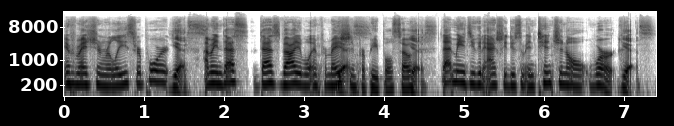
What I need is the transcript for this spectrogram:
information release report, yes. I mean, that's that's valuable information Yes. for people. So yes. that means you can actually do some intentional work. Yes.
